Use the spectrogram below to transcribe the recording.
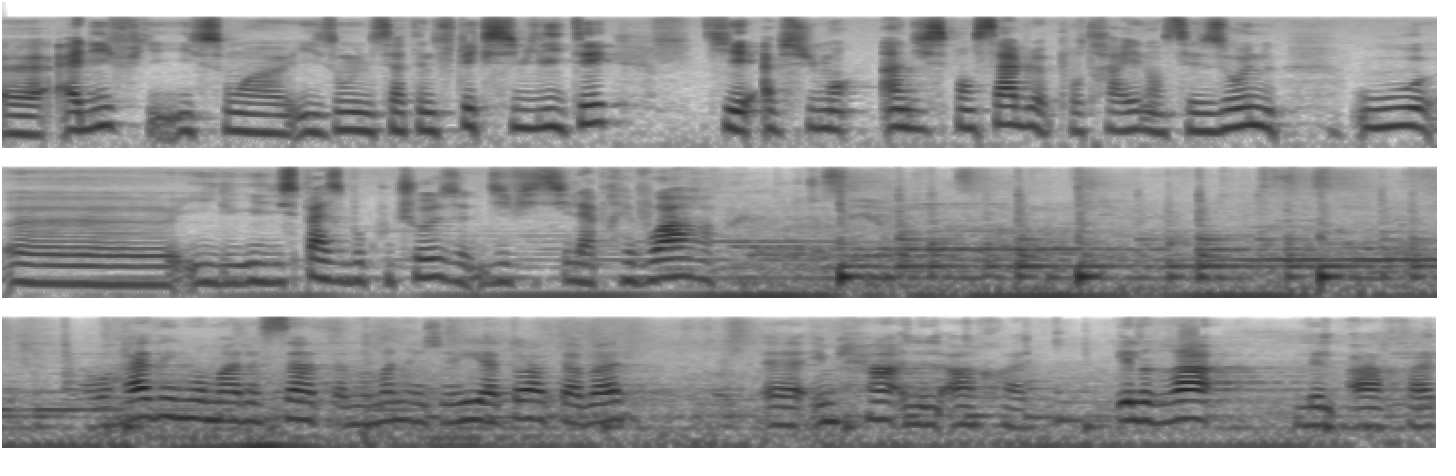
euh, Alif, euh, ils ont une certaine flexibilité qui est absolument indispensable pour travailler dans ces zones où euh, il, il, se passe beaucoup de choses difficiles à prévoir. وهذه الممارسات الممنهجة هي تعتبر إمحاء للآخر إلغاء للآخر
